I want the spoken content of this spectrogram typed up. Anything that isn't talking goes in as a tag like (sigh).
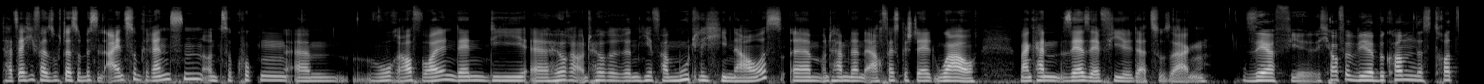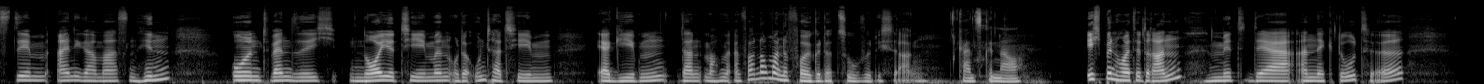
tatsächlich versucht, das so ein bisschen einzugrenzen und zu gucken, ähm, worauf wollen denn die äh, Hörer und Hörerinnen hier vermutlich hinaus ähm, und haben dann auch festgestellt, wow, man kann sehr, sehr viel dazu sagen. Sehr viel. Ich hoffe, wir bekommen das trotzdem einigermaßen hin. Und wenn sich neue Themen oder Unterthemen ergeben, dann machen wir einfach nochmal eine Folge dazu, würde ich sagen. Ganz genau. Ich bin heute dran mit der Anekdote.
